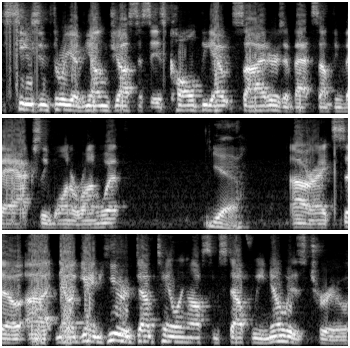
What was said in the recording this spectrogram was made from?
season three of Young Justice is called The Outsiders, if that's something they actually want to run with. Yeah. All right, so uh, now again, here dovetailing off some stuff we know is true.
